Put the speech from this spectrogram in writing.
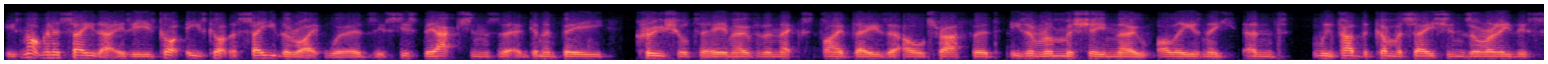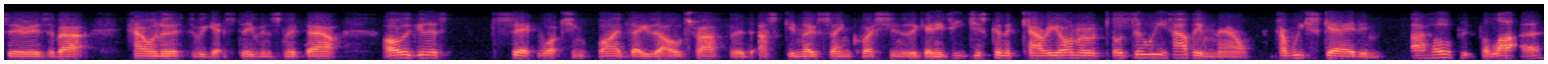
He's not going to say that, is he? He's got he's got to say the right words. It's just the actions that are going to be crucial to him over the next five days at Old Trafford. He's a run machine, though, Oli, isn't he? And we've had the conversations already this series about how on earth do we get Steven Smith out? Are we going to sit watching five days at Old Trafford asking those same questions again? Is he just going to carry on, or, or do we have him now? Have we scared him? I hope it's the latter.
